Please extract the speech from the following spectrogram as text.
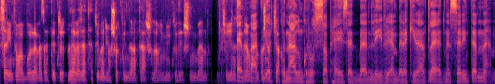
szerintem abból levezethető, levezethető nagyon sok minden a társadalmi működésünkben. Úgyhogy én ezt Empátia csak a nálunk rosszabb helyzetben lévő emberek iránt lehet, mert szerintem nem.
